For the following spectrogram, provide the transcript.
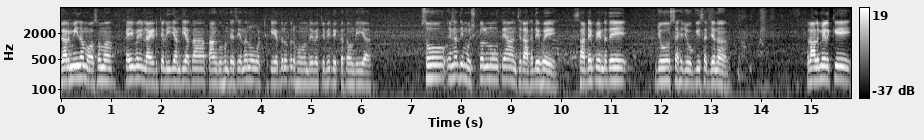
ਗਰਮੀ ਦਾ ਮੌਸਮ ਆ, ਕਈ ਵਾਰੀ ਲਾਈਟ ਚਲੀ ਜਾਂਦੀ ਆ ਤਾਂ ਤੰਗ ਹੁੰਦੇ ਸੀ ਇਹਨਾਂ ਨੂੰ ਉੱਠ ਕੇ ਇੱਧਰ ਉੱਧਰ ਹੋਣ ਦੇ ਵਿੱਚ ਵੀ ਦਿੱਕਤ ਆਉਂਦੀ ਆ। ਸੋ ਇਹਨਾਂ ਦੀ ਮੁਸ਼ਕਲ ਨੂੰ ਧਿਆਨ 'ਚ ਰੱਖਦੇ ਹੋਏ ਸਾਡੇ ਪਿੰਡ ਦੇ ਜੋ ਸਹਿਯੋਗੀ ਸੱਜਣ ਆ, ਰਲ ਮਿਲ ਕੇ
